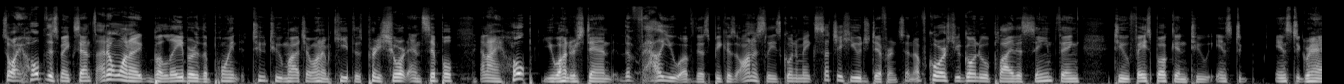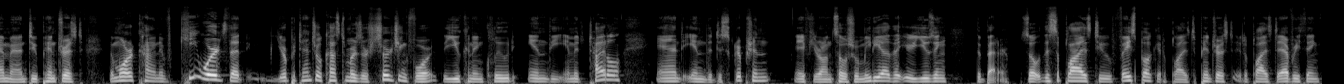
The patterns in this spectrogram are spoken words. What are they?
So I hope this makes sense. I don't want to belabor the point too too much. I want to keep this pretty short and simple, and I hope you understand the value of this because honestly, it's going to make such a huge difference. And of course, you're going to apply the same thing to Facebook and to Insta Instagram and to Pinterest, the more kind of keywords that your potential customers are searching for that you can include in the image title and in the description if you're on social media that you're using, the better. So this applies to Facebook, it applies to Pinterest, it applies to everything,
